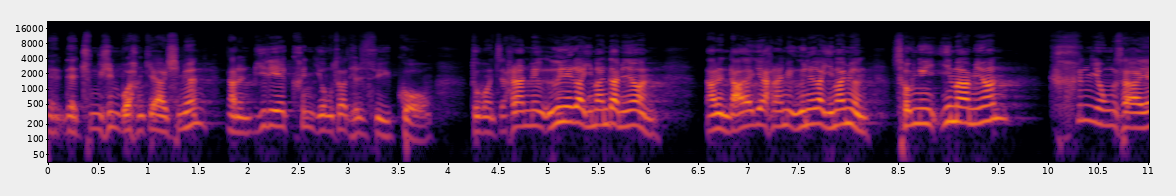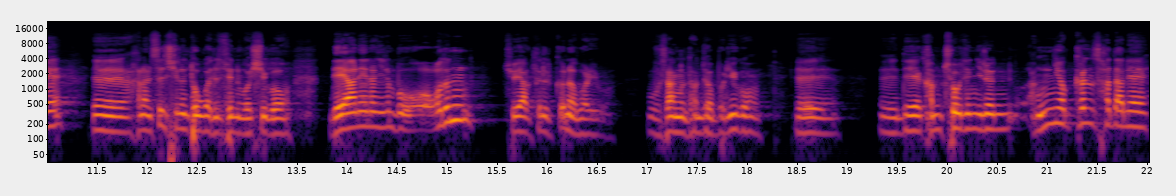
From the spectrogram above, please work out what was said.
예, 내 중심부 함께 하시면 나는 미래의 큰 용사가 될 수 있고 두 번째 하나님의 은혜가 임한다면 나는 나에게 하나님의 은혜가 임하면 성령이 임하면 큰 용사의 예, 하나님 쓰시는 도구가 될 수 있는 것이고 내 안에 는 이런 모든 죄악들을 끊어버리고 우상을 던져버리고 예, 예, 내 감추어진 이런 악력한 사단의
